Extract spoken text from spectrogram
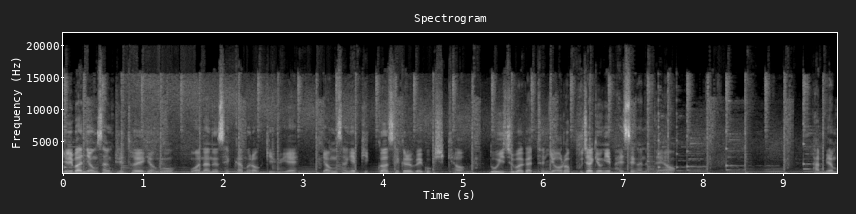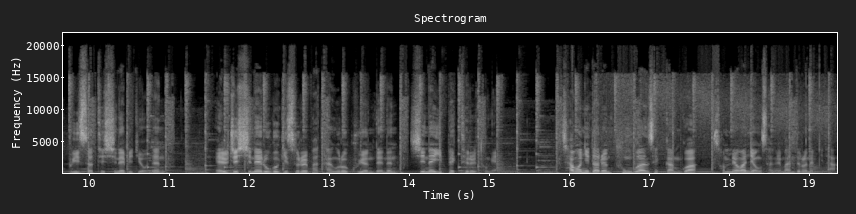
일반 영상 필터의 경우 원하는 색감을 얻기 위해 영상의 빛과 색을 왜곡시켜 노이즈와 같은 여러 부작용이 발생하는데요. 반면 V30 시네 비디오는 LG 시네로그 기술을 바탕으로 구현되는 시네 이펙트를 통해 차원이 다른 풍부한 색감과 선명한 영상을 만들어냅니다.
